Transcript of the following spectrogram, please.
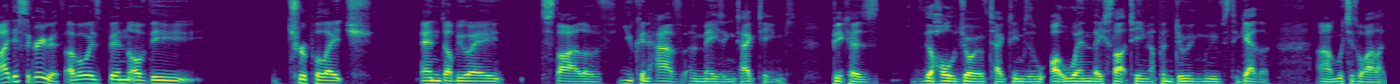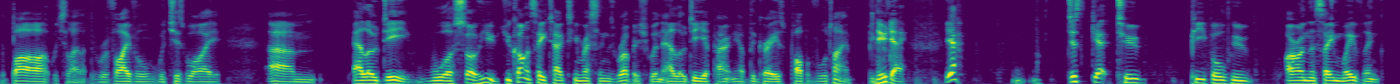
I disagree with. I've always been of the Triple H, NWA style of you can have amazing tag teams because the whole joy of tag teams is when they start teaming up and doing moves together, um, which is why I like the Bar, which is why I like the Revival, which is why um, LOD were so huge. You can't say tag team wrestling's rubbish when LOD apparently have the greatest pop of all time. New Day. Yeah. Just get two people who are on the same wavelength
